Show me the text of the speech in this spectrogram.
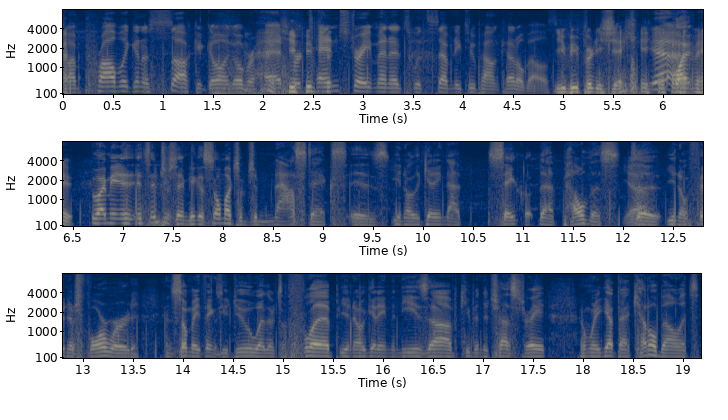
so I'm probably gonna suck at going overhead for be 10 straight minutes with 72 pound kettlebells. You'd be pretty shaky. Yeah. Why- maybe. Well, I mean, it's interesting because so much of gymnastics is, you know, getting that sacral, that pelvis Yeah. to, you know, finish forward, and so many things you do, whether it's a flip, you know, getting the knees up, keeping the chest straight, and when you get that kettlebell, it's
